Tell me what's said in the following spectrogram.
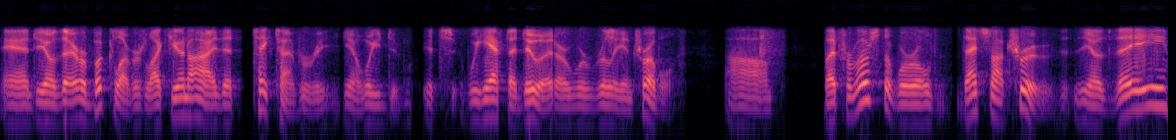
and you know there are book lovers like you and I that take time to read. You know we do. It's we have to do it or we're really in trouble. Um, but for most of the world, that's not true. You know they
